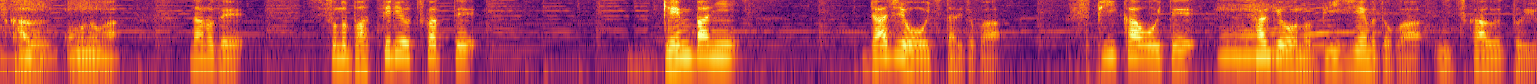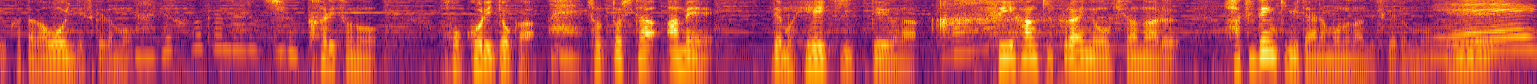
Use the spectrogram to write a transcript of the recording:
使うものが、なのでそのバッテリーを使って現場にラジオを置いてたりとかスピーカーを置いて作業の BGM とかに使うという方が多いんですけどもなるほどなるしっかりその埃とかはいちょっとした雨でも平気っていうようなあ炊飯器くらいの大きさのある発電機みたいなものなんですけども、ーえ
